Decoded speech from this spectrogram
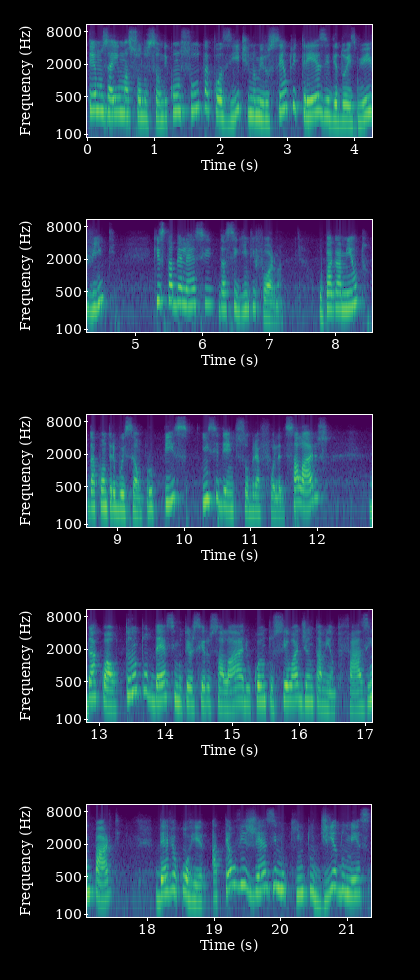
Temos aí uma solução de consulta, COSIT, número 113 de 2020, que estabelece da seguinte forma: o pagamento da contribuição para o PIS incidente sobre a folha de salários, da qual tanto o 13º salário quanto o seu adiantamento fazem parte, deve ocorrer até o 25º dia do mês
